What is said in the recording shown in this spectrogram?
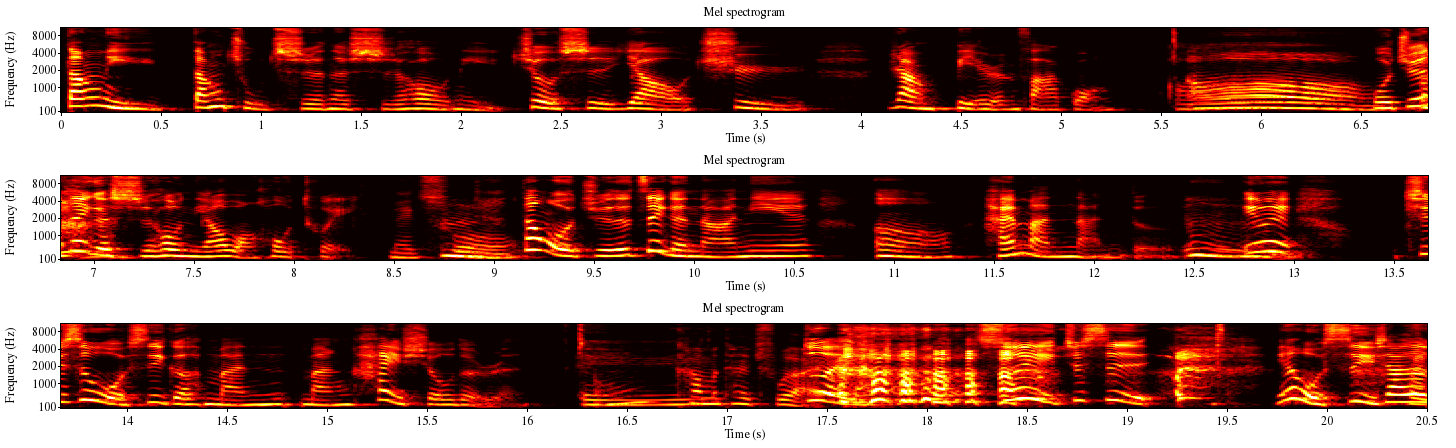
当你当主持人的时候，你就是要去让别人发光哦。我觉得那个时候你要往后退，没错、嗯。但我觉得这个拿捏，嗯，还蛮难的。嗯，因为其实我是一个蛮蛮害羞的人，嗯，看不太出来。对，所以就是因为我私底下的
